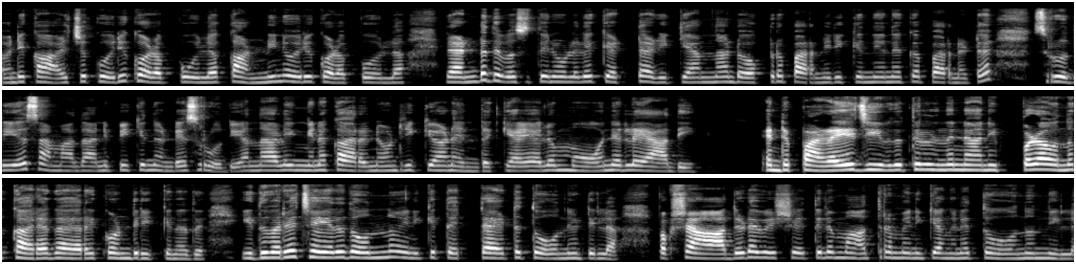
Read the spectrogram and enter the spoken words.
അവന്റെ കാഴ്ചക്ക് ഒരു കുഴപ്പമില്ല കണ്ണിനൊരു കുഴപ്പമില്ല രണ്ട് ദിവസത്തിനുള്ളിൽ കെട്ടഴിക്കാം എന്നാണ് ഡോക്ടർ പറഞ്ഞിരിക്കുന്നതെന്നൊക്കെ പറഞ്ഞിട്ട് ശ്രുതിയെ സമാധാനിപ്പിക്കുന്നുണ്ട്. ശ്രുതി എന്നാലും ഇങ്ങനെ കരഞ്ഞുകൊണ്ടിരിക്കുകയാണ് എന്തൊക്കെയായാലും മോനല്ലേ ആദി. എന്റെ പഴയ ജീവിതത്തിൽ നിന്ന് ഞാൻ ഇപ്പോഴാണ് ഒന്ന് കര കയറിക്കൊണ്ടിരിക്കുന്നത്. ഇതുവരെ ചെയ്തതൊന്നും എനിക്ക് തെറ്റായിട്ട് തോന്നിയിട്ടില്ല. പക്ഷെ ആദ്യയുടെ വിഷയത്തിൽ മാത്രം എനിക്ക് അങ്ങനെ തോന്നുന്നില്ല.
